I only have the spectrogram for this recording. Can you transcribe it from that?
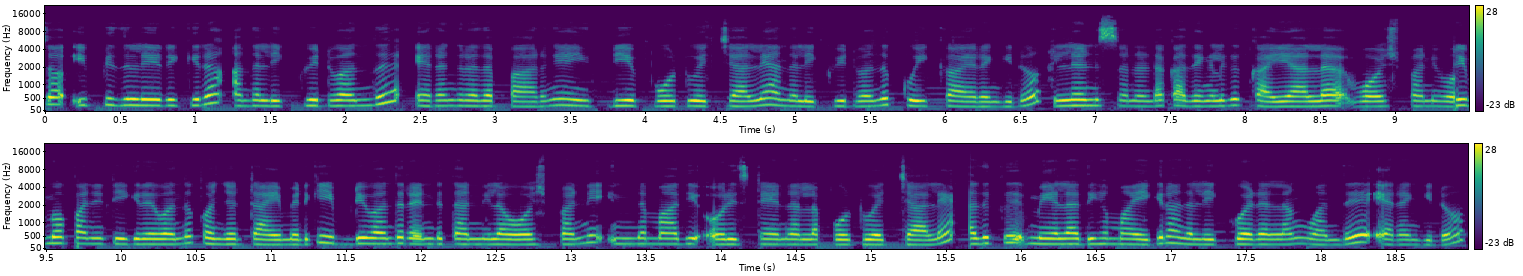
ஸோ இப்போ இதில் இருக்கிற அந்த லிக்விட் வந்து இறங்குறத பாருங்க. இப்படியே போட்டு வச்சாலே அந்த லிக்விட் வந்து குயிக்காக இறங்கிடும். இல்லைன்னு சொன்னாக்கா அது எங்களுக்கு கையால் வாஷ் பண்ணி ரிமூவ் பண்ணிட்டு வந்து கொஞ்சம் டைம் எடுக்கும். இப்படி வந்து ரெண்டு தண்ணியில் வாஷ் பண்ணி இந்த மாதிரி ஒரு ஸ்டேனரில் போட்டு வச்சாலே அதுக்கு மேலதிகமாகிக்கிற அந்த லிக்விட் எல்லாம் வந்து இறங்கிடும்.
